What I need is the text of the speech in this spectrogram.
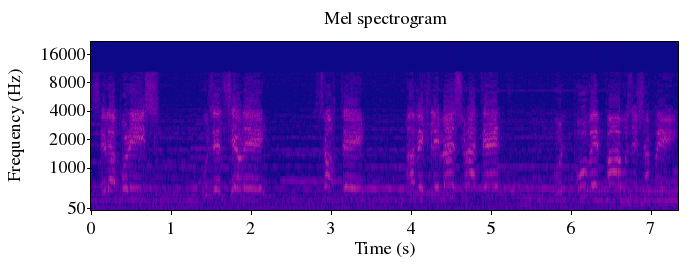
C'est la police. Vous êtes cernés. Sortez. Avec les mains sur la tête. Vous ne pouvez pas vous échapper.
